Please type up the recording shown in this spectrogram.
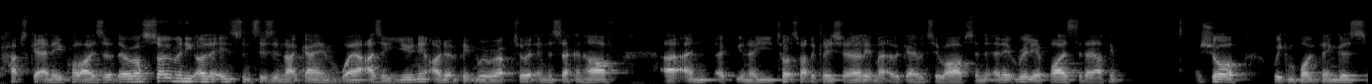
perhaps get an equaliser. There are so many other instances in that game where, as a unit, I don't think we were up to it in the second half. Uh, and uh, you know, you talked about the cliche earlier, mate, of a game of two halves, and, and it really applies today. I think, sure, we can point fingers.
